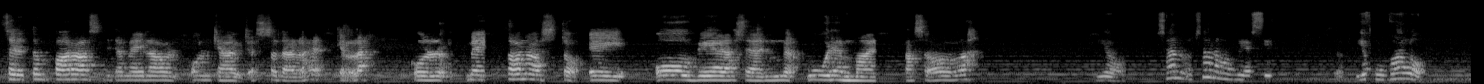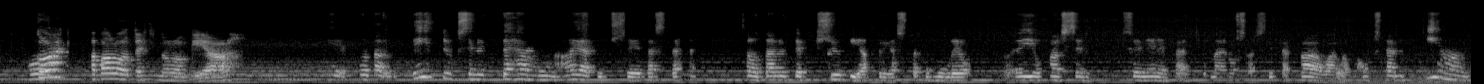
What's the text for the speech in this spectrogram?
se nyt on paras, mitä meillä on, on käytössä tällä hetkellä, kun meidän sanasto ei ole vielä sen uudemman tasolla. Joo. Sano, sano vielä sitten joku valo. Korkea valoteknologiaa. Tuota, liittyykö se nyt tähän mun ajatukseen tästä, sanotaan nyt psykiatriasta, kun mulle ole, ei ole sen, sen enempää, kun mä en osaa sitä kaavailla. Onko tämä nyt ihan,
